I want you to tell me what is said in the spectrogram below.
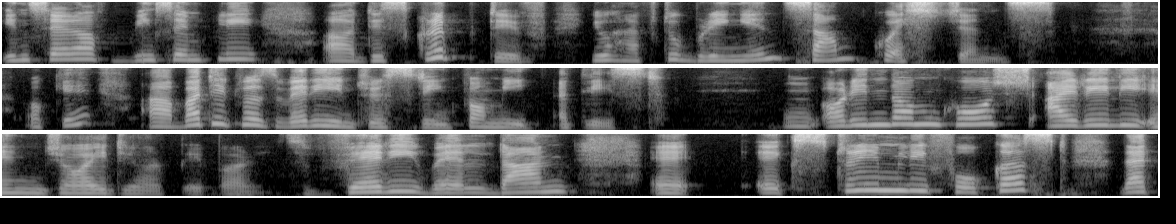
instead of being simply uh, descriptive, you have to bring in some questions. Okay, uh, but it was very interesting for me at least. Orindam mm, Ghosh, I really enjoyed your paper. It's very well done. Uh, extremely focused that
